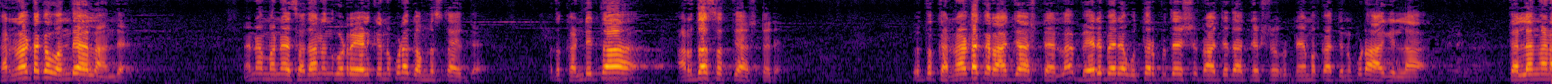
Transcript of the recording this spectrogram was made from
ಕರ್ನಾಟಕ ಒಂದೇ ಅಲ್ಲ ಅಂದೆ. ನನ್ನ ಮೊನ್ನೆ ಸದಾನಂದ ಗೌಡರ ಹೇಳಿಕೆಯನ್ನು ಕೂಡ ಗಮನಿಸ್ತಾ ಇದ್ದೆ. ಅದು ಖಂಡಿತ ಅರ್ಧ ಸತ್ಯ ಅಷ್ಟೇ ಇವತ್ತು ಕರ್ನಾಟಕ ರಾಜ್ಯ ಅಷ್ಟೇ ಅಲ್ಲ, ಬೇರೆ ಬೇರೆ ಉತ್ತರ ಪ್ರದೇಶ ರಾಜ್ಯದ ಅಧ್ಯಕ್ಷರ ನೇಮಕಾತಿನೂ ಕೂಡ ಆಗಿಲ್ಲ. ತೆಲಂಗಾಣ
